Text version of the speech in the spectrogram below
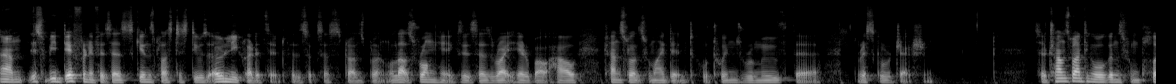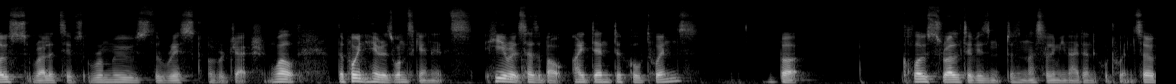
Um, this would be different if it says skin's plasticity was only credited for the success of transplant. Well, that's wrong here because it says right here about how transplants from identical twins remove the risk of rejection. So transplanting organs from close relatives removes the risk of rejection. Well, the point here is once again, it's here it says about identical twins, but close relative isn't doesn't necessarily mean identical twin. So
